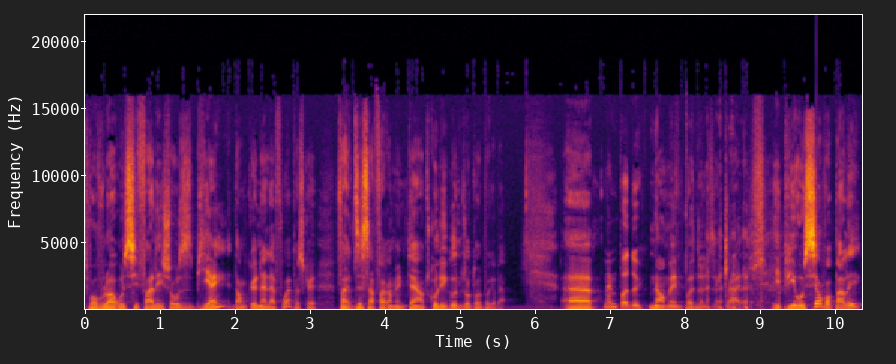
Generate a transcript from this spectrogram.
tu vas vouloir aussi faire les choses bien, donc une à la fois, parce que faire 10 affaires en même temps, en tout cas, les gars, nous autres, on n'est pas capables. Euh, Même pas deux. non, même pas deux, c'est clair. Et puis aussi, on va parler.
